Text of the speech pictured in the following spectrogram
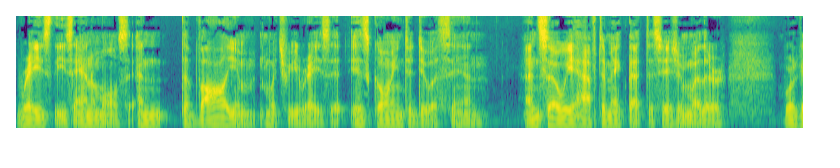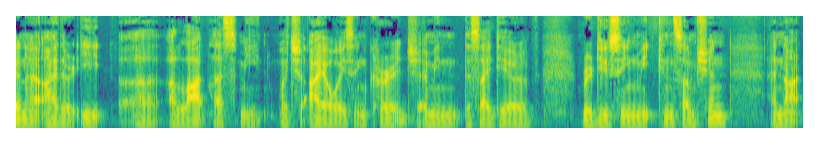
raise these animals and the volume in which we raise it is going to do us in. And so we have to make that decision whether we're going to either eat a, a, lot less meat, which I always encourage. I mean, this idea of reducing meat consumption and not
